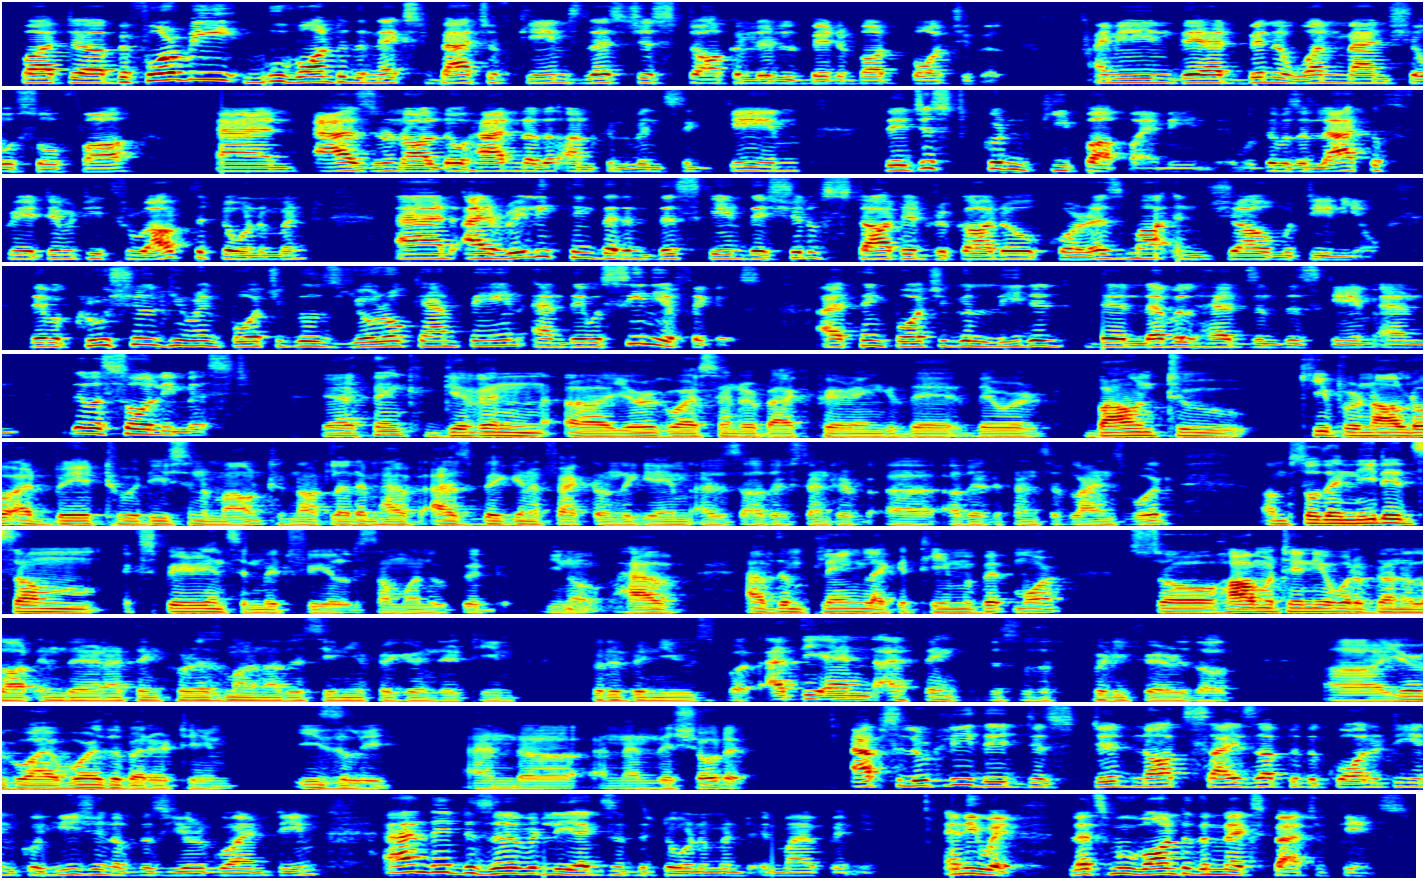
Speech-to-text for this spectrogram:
But uh, before we move on to the next batch of games, let's just talk a little bit about Portugal. I mean, they had been a one man show so far, and as Ronaldo had another unconvincing game, they just couldn't keep up. I mean, there was a lack of creativity throughout the tournament, and I really think that in this game, they should have started Ricardo Quaresma and João Moutinho. They were crucial during Portugal's Euro campaign and they were senior figures. I think Portugal leaded their level heads in this game and they were sorely missed. Yeah, I think given uh, Uruguay center back pairing, they, they were bound to keep Ronaldo at bay to a decent amount, not let him have as big an effect on the game as other center, uh, other defensive lines would. Um, so they needed some experience in midfield, someone who could, you know, have have them playing like a team a bit more. So João Moutinho would have done a lot in there, and I think Quaresma, another senior figure in their team, could have been used. But at the end, I think this was a pretty fair result. Uh, Uruguay were the better team easily, and uh, and then they showed it. Absolutely, they just did not size up to the quality and cohesion of this Uruguayan team, and they deservedly exit the tournament, in my opinion. Anyway, let's move on to the next batch of games.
